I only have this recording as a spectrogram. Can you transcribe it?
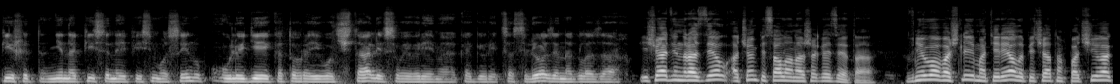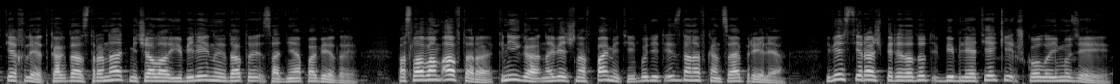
пишет ненаписанное письмо сыну у людей, которые его читали в свое время, как говорится, слезы на глазах. Еще один раздел, о чем писала наша газета. В него вошли материалы печатных почивок тех лет, когда страна отмечала юбилейные даты со Дня Победы. По словам автора, книга «Навечно в памяти» будет издана в конце апреля. Весь тираж передадут в библиотеки, школы и музеи.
